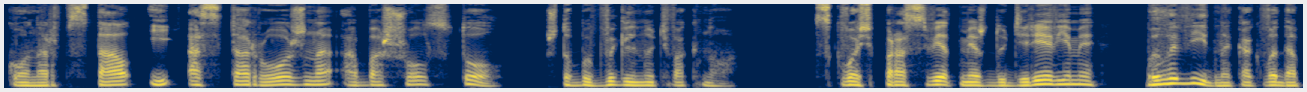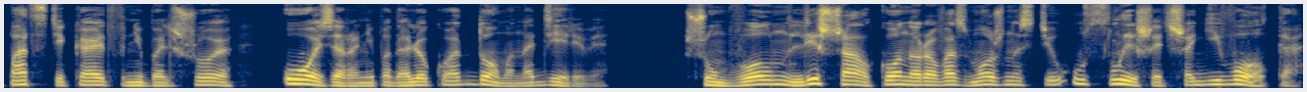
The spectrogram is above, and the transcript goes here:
Конор встал и осторожно обошел стол, чтобы выглянуть в окно. Сквозь просвет между деревьями было видно, как водопад стекает в небольшое озеро неподалеку от дома на дереве. Шум волн лишал Конора возможности услышать шаги волка,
